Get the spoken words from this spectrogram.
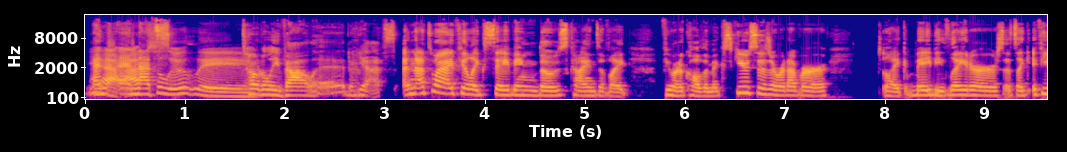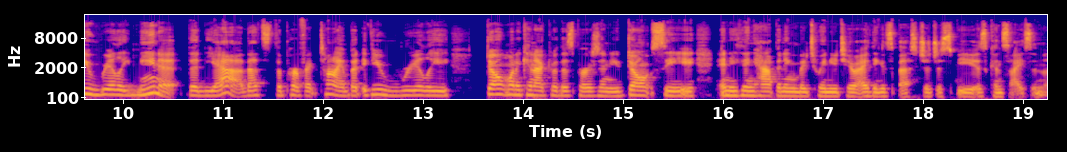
Yeah, and, and absolutely. that's totally valid. Yes. And that's why I feel like saving those kinds of like, if you want to call them excuses or whatever, like maybe later, it's like if you really mean it, then yeah, that's the perfect time. But if you really don't want to connect with this person, you don't see anything happening between you two, I think it's best to just be as concise and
